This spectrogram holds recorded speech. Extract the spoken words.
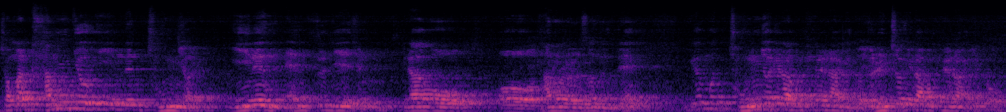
정말 감격이 있는 정열, 이는 enthusiasm이라고 어, 단어를 썼는데 이거 뭐 정열이라고 표현하기도 열정이라고 표현하기도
